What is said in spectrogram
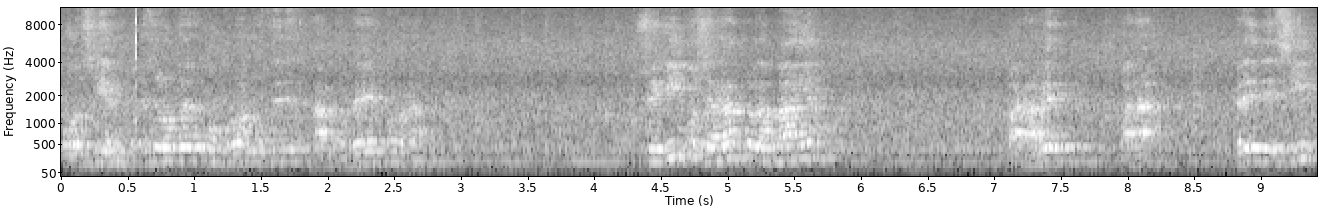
Eso lo pueden comprobar ustedes a correr el programa. Seguimos cerrando la malla para ver, para predecir,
